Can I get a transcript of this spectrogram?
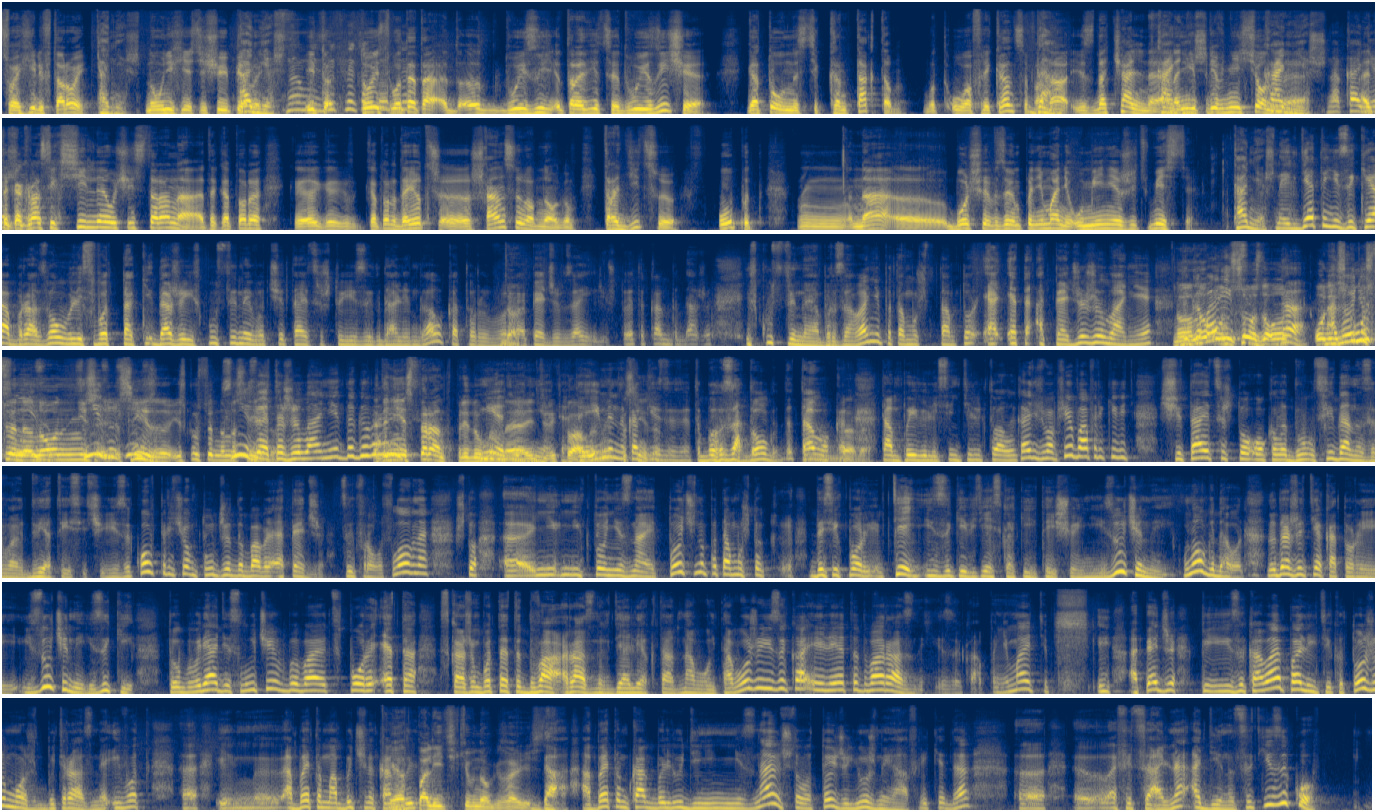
Суахили второй. Конечно. Но у них есть еще и первый. Конечно. И то, то есть вот эта двуязы... традиция двуязычия, готовности к контактам вот у африканцев да. она изначальная, конечно. она не привнесенная. Конечно, конечно. Это как раз их сильная очень сторона, это которая, э, которая дает шансы во многом, традицию, опыт на э, большее взаимопонимание, умение жить вместе. Конечно, и где-то языки образовывались вот такие, даже искусственные, вот считается, что язык Далингал, который, да. опять же, в Заире, что это как бы даже искусственное образование, потому что там то, э, это, опять же, желание но договориться. Он, он создал, он, да. он искусственно, снизу, но он не снизу, снизу, искусственно, снизу. снизу. это желание договориться. Это не эсперант придуманное нет, нет. Нет, это именно это, как, это было задолго до того, как да, да. там появились интеллектуалы. Конечно, вообще в Африке ведь считается, что около двух, всегда называют две тысячи тысячи языков, причем тут же добавляю, опять же, цифра условная, что э, ни, никто не знает точно, потому что до сих пор те языки ведь есть какие-то еще и не изученные, много довольно, но даже те, которые изучены языки, то в ряде случаев бывают споры, это, скажем, вот это два разных диалекта одного и того же языка или это два разных языка, понимаете? И опять же, языковая политика тоже может быть разная. И вот э, э, об этом обычно как и бы... от политики много зависит. Да, об этом как бы люди не, не знают, что вот в той же Южной Африке, да, э, э, официально 11 языков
